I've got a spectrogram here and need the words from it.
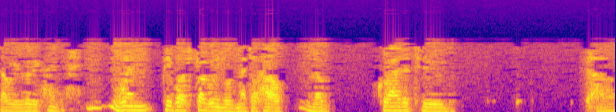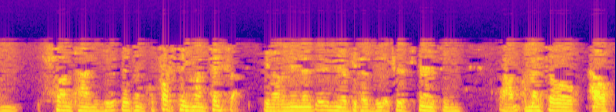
that we really kind of when people are struggling with mental health, you know, gratitude um, sometimes isn't the first thing one thinks of. You know what I mean? You know, because if you're experiencing um, a mental health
